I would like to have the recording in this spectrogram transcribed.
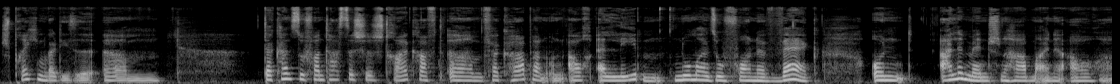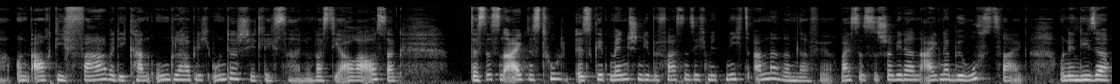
sprechen, weil diese, ähm, da kannst du fantastische Strahlkraft ähm, verkörpern und auch erleben. Nur mal so vorneweg. Und alle Menschen haben eine Aura und auch die Farbe, die kann unglaublich unterschiedlich sein. Und was die Aura aussagt, das ist ein eigenes Tool. Es gibt Menschen, die befassen sich mit nichts anderem dafür. Weißt du, es ist schon wieder ein eigener Berufszweig. Und in dieser,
